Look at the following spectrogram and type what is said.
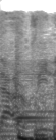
out of.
